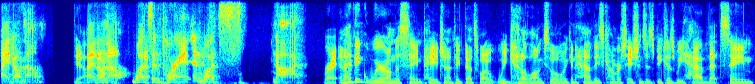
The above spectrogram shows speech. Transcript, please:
I don't know yeah. I don't know what's important and what's not. Right. And I think we're on the same page. And I think that's why we get along so well. We can have these conversations is because we have that same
